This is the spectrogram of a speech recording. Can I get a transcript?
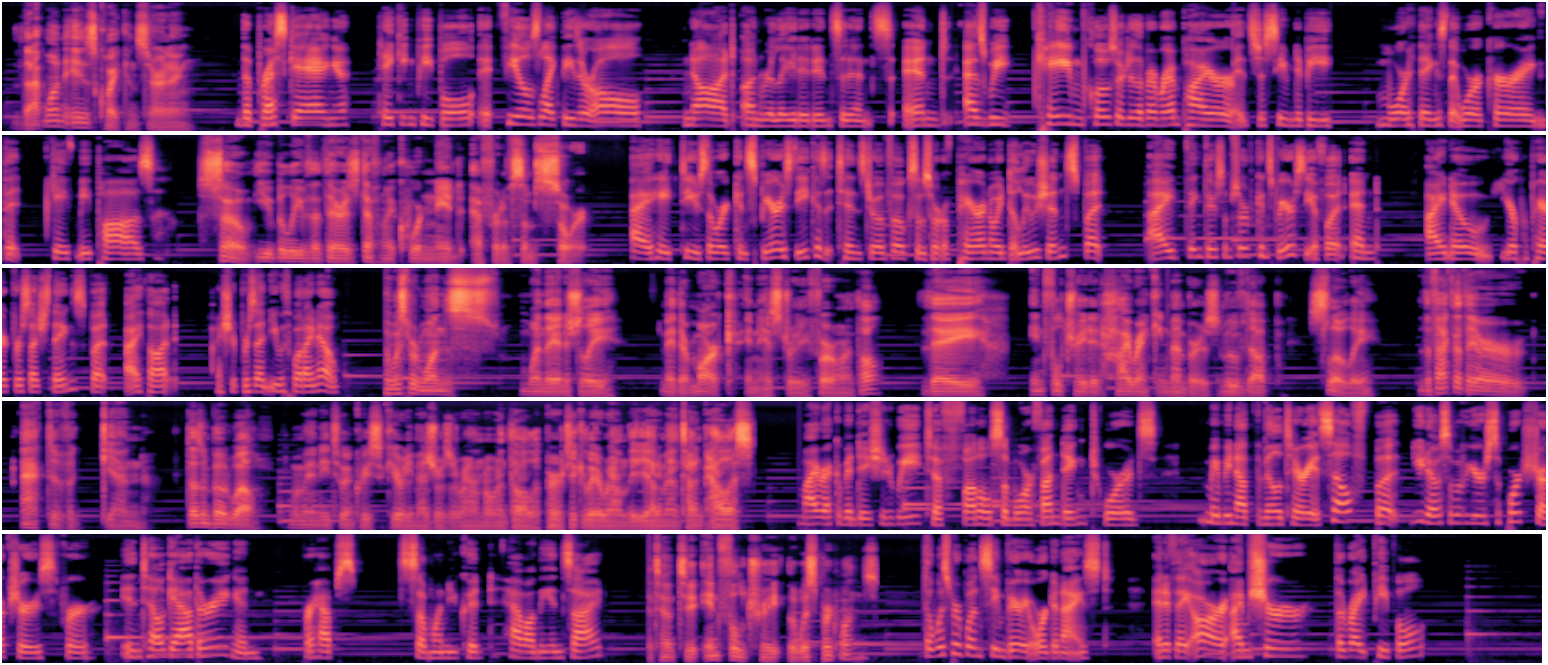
That one is quite concerning. the press gang taking people, it feels like these are all not unrelated incidents. And as we came closer to the River Empire, it just seemed to be more things that were occurring that gave me pause. So, you believe that there is definitely a coordinated effort of some sort. I hate to use the word conspiracy because it tends to evoke mm. some sort of paranoid delusions, but I think there's some sort of conspiracy afoot, and I know you're prepared for such things, but I thought I should present you with what I know. The Whispered Ones, when they initially made their mark in history for Orenthal, they infiltrated high ranking members, moved up slowly. The fact that they are active again doesn't bode well. We may need to increase security measures around Orenthal, particularly around the Adamantine Palace. My recommendation would be to funnel some more funding towards maybe not the military itself, but you know, some of your support structures for intel gathering and perhaps someone you could have on the inside. Attempt to infiltrate the Whispered Ones? The whispered ones seem very organized, and if they are, I'm sure the right people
